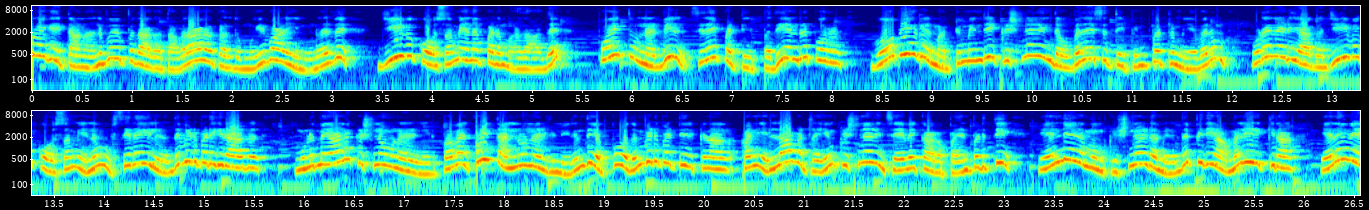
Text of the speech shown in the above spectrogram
உலகை தான் அனுபவிப்பதாக தவறாக கருதும் உயிர்வாளியின் உணர்வு ஜீவகோசம் எனப்படும். அதாவது பொய்த்துணர்வில் சிறைப்பட்டிருப்பது என்று பொருள். கோபியர்கள் மட்டுமின்றி கிருஷ்ணர் இந்த உபதேசத்தை பின்பற்றும் எவரும் உடனடியாக ஜீவகோசம் எனும் சிறையிலிருந்து விடுபடுகிறார்கள். முழுமையான கிருஷ்ண உணர்வில் இருப்பவன் பொய் தன்னுணர்வில் இருந்து எப்போதும் விடுபட்டிருக்கிறான். அவன் எல்லாவற்றையும் கிருஷ்ணரின் சேவைக்காக பயன்படுத்தி எந்நேரமும் கிருஷ்ணரிடமிருந்து பிரியாமல் இருக்கிறான். எனவே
